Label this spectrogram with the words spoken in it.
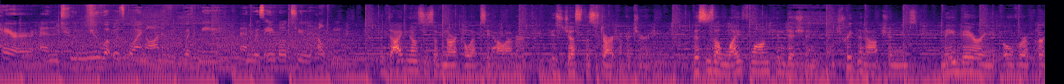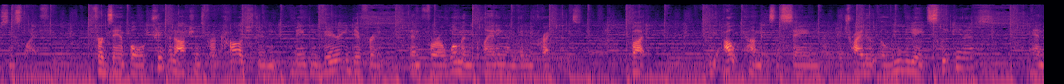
care and who knew what was going on with me and was able to help me. The diagnosis of narcolepsy, however, is just the start of a journey. This is a lifelong condition and treatment options may vary over a person's life. For example, treatment options for a college student may be very different than for a woman planning on getting pregnant. But the outcome is the same to try to alleviate sleepiness and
